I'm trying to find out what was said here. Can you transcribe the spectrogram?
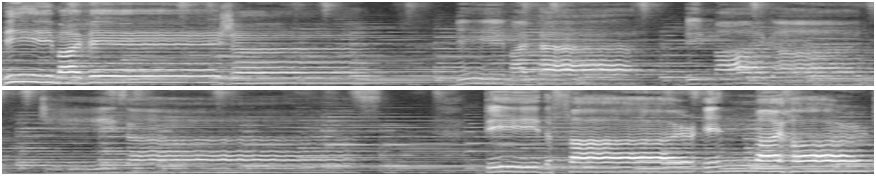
be my vision the fire in my heart,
